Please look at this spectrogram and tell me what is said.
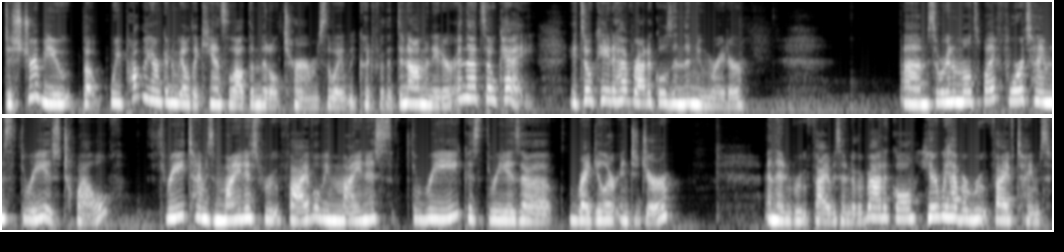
distribute, but we probably aren't going to be able to cancel out the middle terms the way we could for the denominator, and that's okay. It's okay to have radicals in the numerator. Um, so we're going to multiply 4 times 3 is 12. 3 times minus root 5 will be minus 3, because 3 is a regular integer. And then root 5 is under the radical. Here we have a root 5 times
